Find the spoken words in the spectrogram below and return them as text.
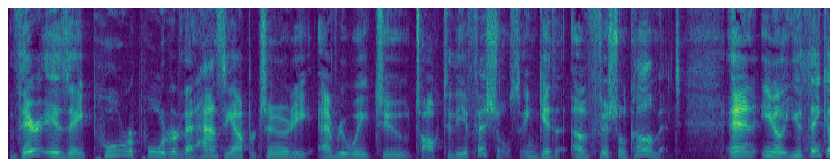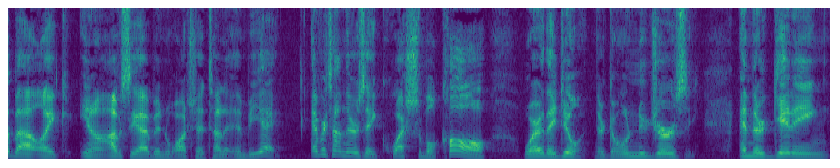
there is a pool reporter that has the opportunity every week to talk to the officials and get official comment. And you know, you think about like you know, obviously I've been watching a ton of NBA. Every time there's a questionable call, where are they doing? They're going to New Jersey and they're getting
